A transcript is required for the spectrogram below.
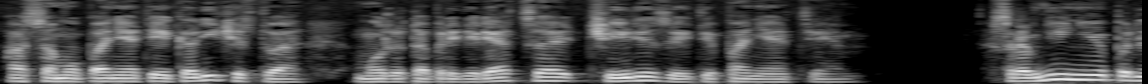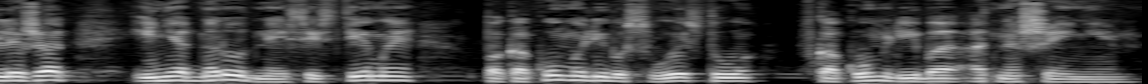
а само понятие количества может определяться через эти понятия. Сравнению подлежат и неоднородные системы по какому-либо свойству в каком-либо отношении.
